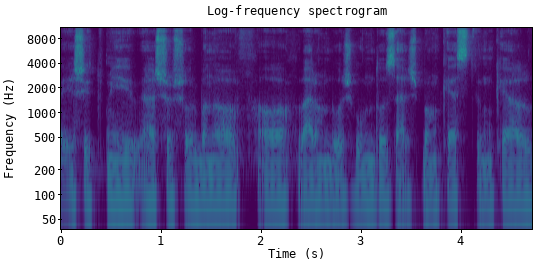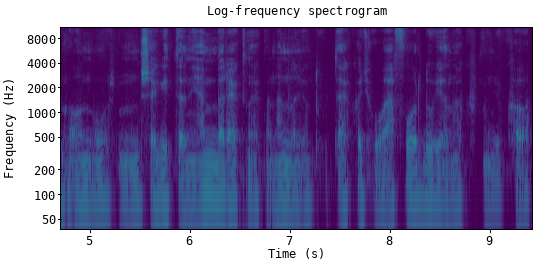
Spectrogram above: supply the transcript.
és itt mi elsősorban a, a várandós gondozásban kezdtünk el annó segíteni embereknek, mert nem nagyon tudták, hogy hová forduljanak. Mondjuk, ha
